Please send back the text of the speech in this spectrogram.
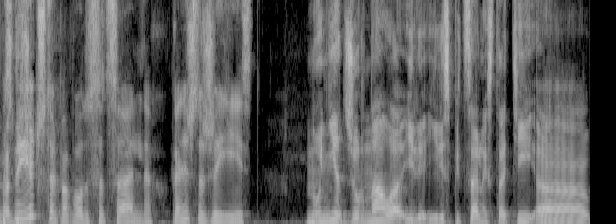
различия. смеетесь, что ли, по поводу социальных? Конечно же, есть. Но нет журнала или, или специальных статей а,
